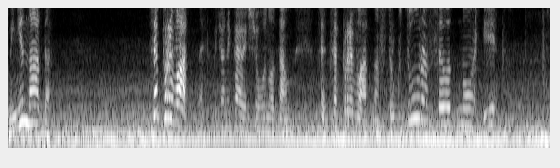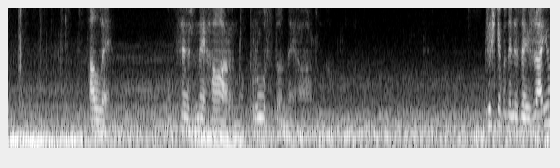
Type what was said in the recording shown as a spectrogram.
Мені надо. Це приватне. Хоча вони кажуть, що воно там це, це приватна структура все одно і. Але ну, це ж не гарно, просто не гарно. Більш нікуди не заїжджаю.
